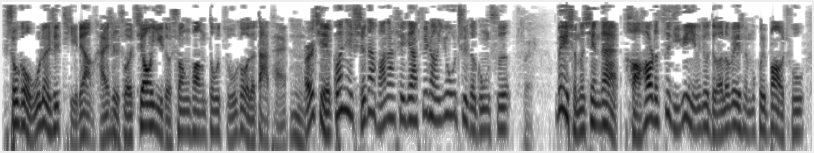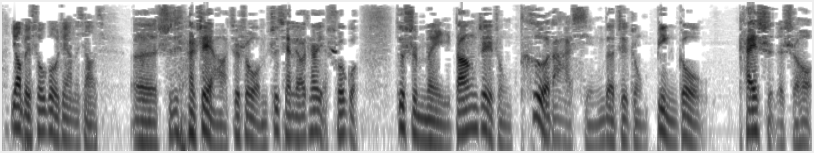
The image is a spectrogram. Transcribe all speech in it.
收购无论是体量还是说交易的双方都足够的大牌，嗯，而且关键时代华纳是一家非常优质的公司，对，为什么现在好好的自己运营就得了，为什么会爆出要被收购这样的消息？呃，实际上这样啊，就是我们之前聊天也说过，就是每当这种特大型的这种并购开始的时候，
